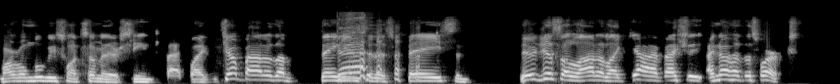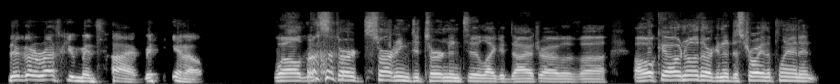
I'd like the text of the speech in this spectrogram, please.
Marvel movies want some of their scenes back like jump out of the thing into the space and there's just a lot of like yeah I've actually I know how this works they're gonna rescue him in time you know Well, it's start starting to turn into like a diatribe of, uh, oh, okay, oh no, they're going to destroy the planet.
